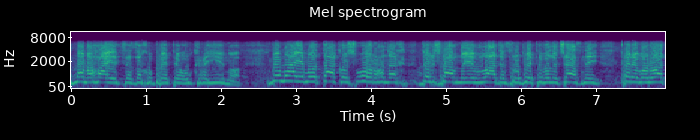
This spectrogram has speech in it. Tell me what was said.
намагається захопити Україну. Ми маємо також в органах державної влади зробити величезний переворот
